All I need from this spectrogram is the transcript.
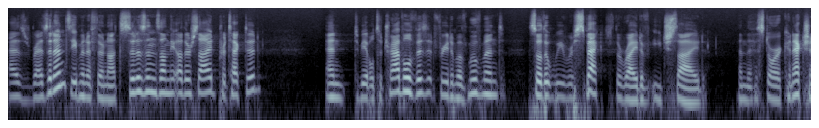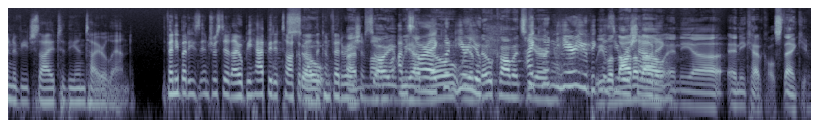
as residents, even if they're not citizens on the other side, protected, and to be able to travel, visit, freedom of movement, so that we respect the right of each side and the historic connection of each side to the entire land. If anybody's interested, I would be happy to talk So, about the Confederation I'm sorry, model. I'm sorry, no- I couldn't hear you. no comments here. I couldn't hear you because we will you not were allow shouting. any uh, any catcalls. Thank you.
